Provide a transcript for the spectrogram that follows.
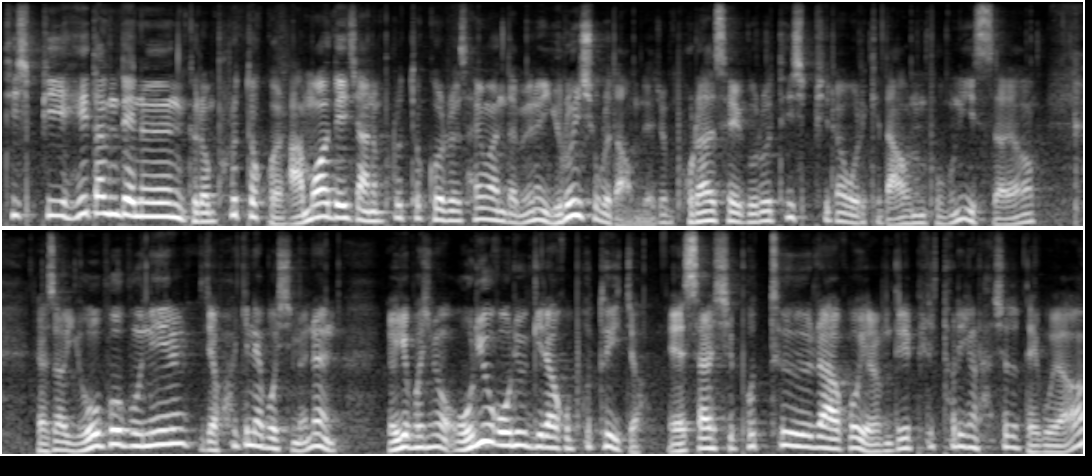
TCP에 해당되는 그런 프로토콜 암호화되지 않은 프로토콜을 사용한다면 이런 식으로 나옵니다. 좀 보라색으로 TCP라고 이렇게 나오는 부분이 있어요. 그래서 이 부분을 이제 확인해 보시면은 여기 보시면 5656이라고 포트 있죠. SRC 포트라고 여러분들이 필터링을 하셔도 되고요.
